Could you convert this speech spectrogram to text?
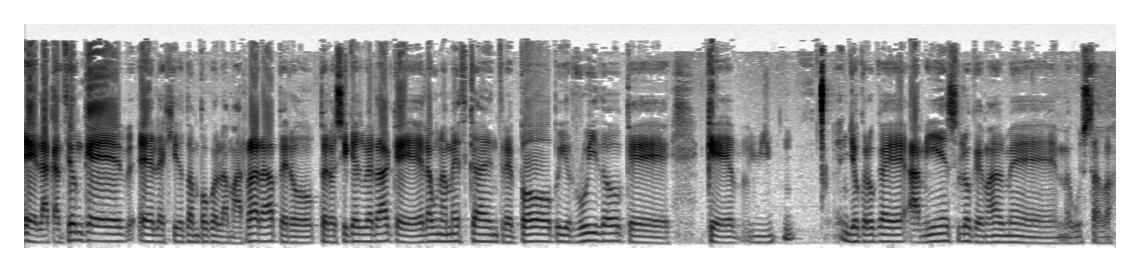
Eh, la canción que he elegido tampoco es la más rara, pero, pero sí que es verdad que era una mezcla entre pop y ruido que, que yo creo que a mí es lo que más me, me gustaba.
